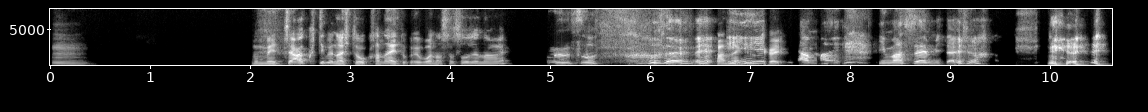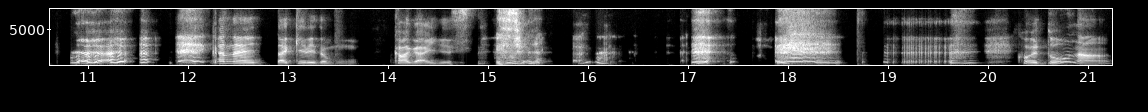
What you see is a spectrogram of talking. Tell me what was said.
うん。もうめっちゃアクティブな人を家内とか呼ばなさそうじゃない？うん、そう、そうだよね。わかんないけど。いあんまりいませんみたいな。家内だけれども、家外です。これどうなん？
